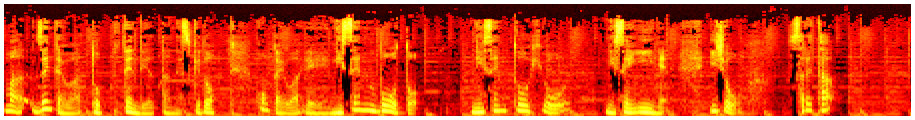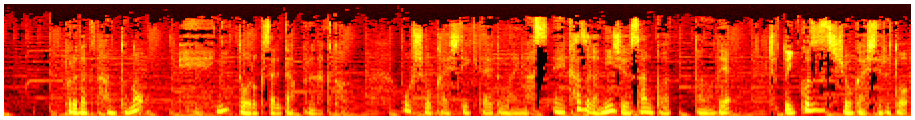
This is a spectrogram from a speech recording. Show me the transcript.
まあ、前回はトップ10でやったんですけど、今回は、えー、2000ボート、2000投票、2000いいね以上されたプロダクトハントの、えー、に登録されたプロダクトを紹介していきたいと思います。えー、数が23個あったので、ちょっと1個ずつ紹介してると、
